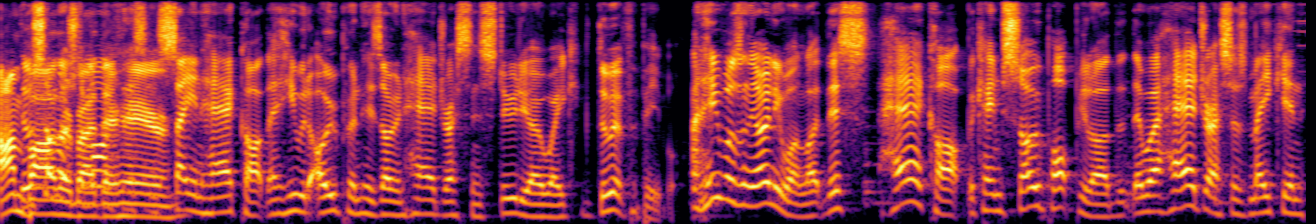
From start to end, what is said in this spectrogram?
I'm There so bothered much by their hair. insane haircut that he would open his own hairdressing studio where he could do it for people. And he wasn't the only one. Like this haircut became so popular that there were hairdressers making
